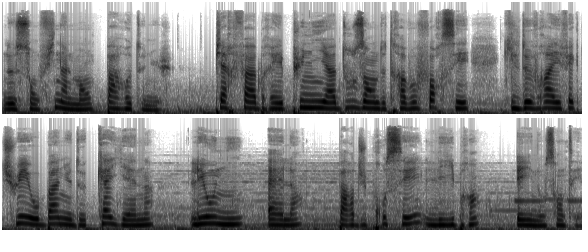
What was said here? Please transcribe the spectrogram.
ne sont finalement pas retenues. Pierre Fabre est puni à 12 ans de travaux forcés qu'il devra effectuer au bagne de Cayenne. Léonie, elle, part du procès libre et innocentée.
